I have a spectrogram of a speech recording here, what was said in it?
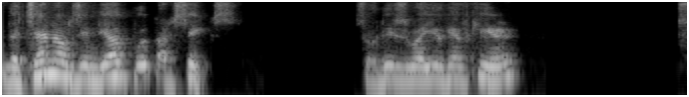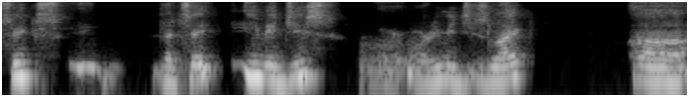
the channels in the output are six. So this is why you have here six, let's say, images or, or images like uh,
